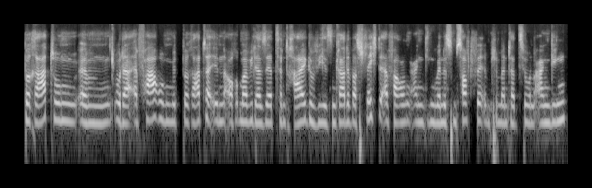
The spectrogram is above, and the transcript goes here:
Beratung ähm, oder Erfahrung mit BeraterInnen auch immer wieder sehr zentral gewesen, gerade was schlechte Erfahrungen anging, wenn es um Softwareimplementation anging.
